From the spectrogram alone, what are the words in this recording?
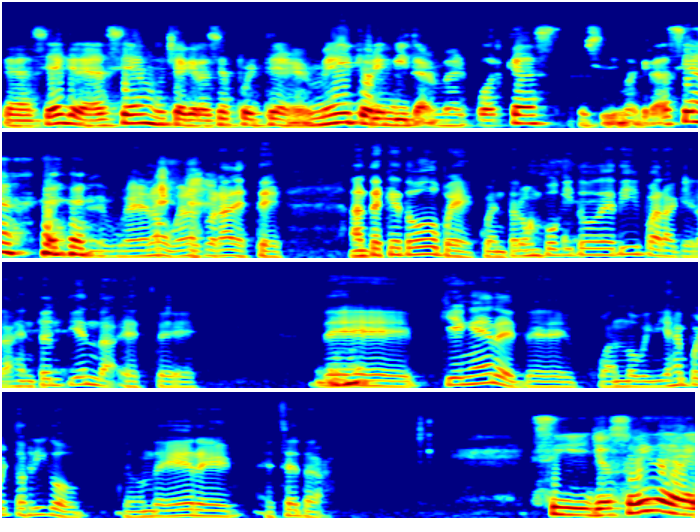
Gracias, gracias. Muchas gracias por tenerme y por invitarme al podcast. Muchísimas gracias. Eh, bueno, bueno, Coral, este, antes que todo, pues cuéntanos un poquito de ti para que la gente entienda, este, de quién eres, de cuando vivías en Puerto Rico, de dónde eres, etcétera. Sí, yo soy de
